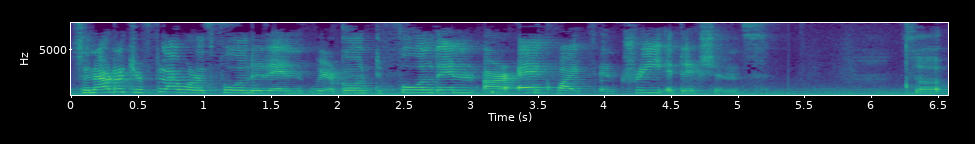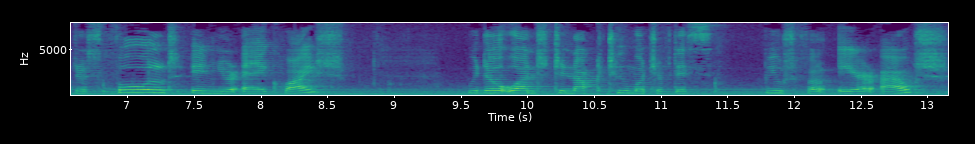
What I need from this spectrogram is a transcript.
So now that your flour is folded in, we are going to fold in our egg whites in three additions. So just fold in your egg white we don't want to knock too much of this beautiful air out.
